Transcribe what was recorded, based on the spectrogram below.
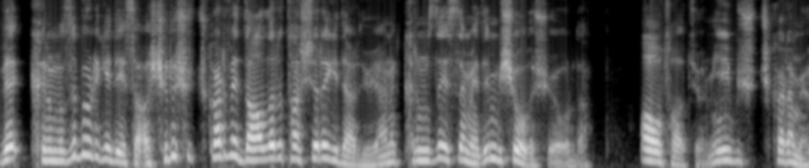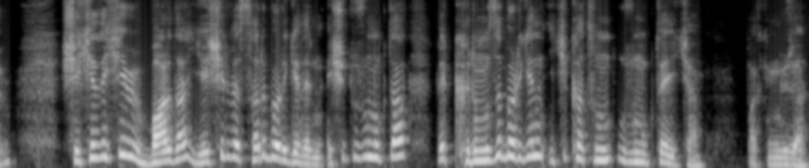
Ve kırmızı bölgede ise aşırı şut çıkar ve dağları taşlara gider diyor. Yani kırmızıda istemediğim bir şey oluşuyor orada. Out'a atıyorum. İyi bir şut çıkaramıyorum. Şekildeki gibi barda yeşil ve sarı bölgelerin eşit uzunlukta ve kırmızı bölgenin iki katının uzunlukta iken. Bakın güzel.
